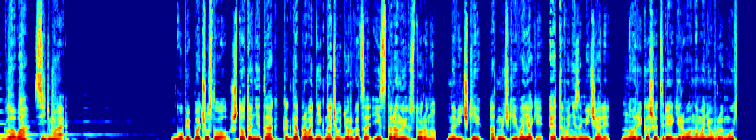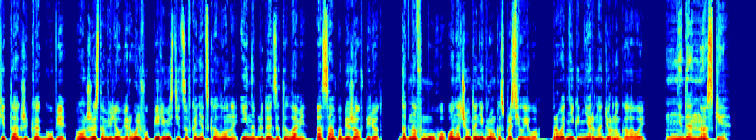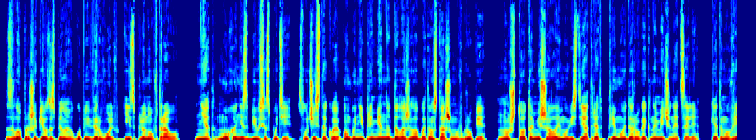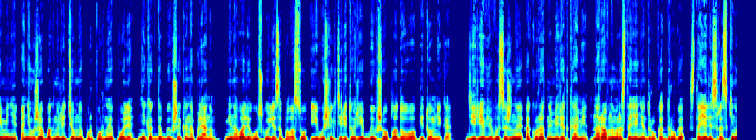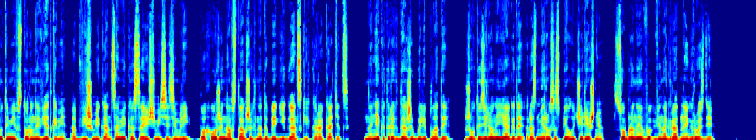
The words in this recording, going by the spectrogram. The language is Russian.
Глава седьмая Гуппи почувствовал что-то не так, когда проводник начал дергаться из стороны в сторону. Новички, отмычки и вояки этого не замечали, но рикошет реагировал на маневры мухи так же, как Гуппи. Он жестом велел Вервольфу переместиться в конец колонны и наблюдать за тылами, а сам побежал вперед. Догнав муху, он о чем-то негромко спросил его. Проводник нервно дернул головой. «Недоноски!» Зло прошипел за спиной у Гупи Вервольф и сплюнул в траву. Нет, Муха не сбился с пути. Случись такое, он бы непременно доложил об этом старшему в группе. Но что-то мешало ему вести отряд прямой дорогой к намеченной цели. К этому времени они уже обогнули темно-пурпурное поле, некогда бывшее конопляном, миновали узкую лесополосу и вышли к территории бывшего плодового питомника. Деревья, высаженные аккуратными рядками, на равном расстоянии друг от друга, стояли с раскинутыми в стороны ветками, обвисшими концами, касающимися земли, похожей на вставших на дыбы гигантских каракатиц. На некоторых даже были плоды. Желто-зеленые ягоды размером со спелую черешню, собранные в виноградные грозди.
